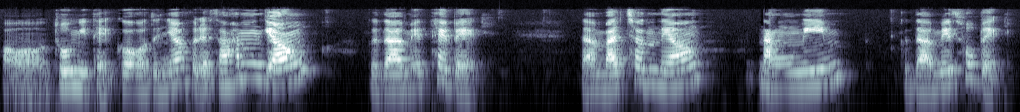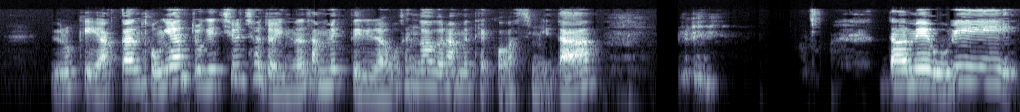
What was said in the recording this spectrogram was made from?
어, 도움이 될 거거든요. 그래서 함경, 그 다음에 태백, 그 다음 마천령, 낭림, 그 다음에 소백 이렇게 약간 동해안 쪽에 치우쳐져 있는 산맥들이라고 생각을 하면 될 것 같습니다. 그 다음에 우리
